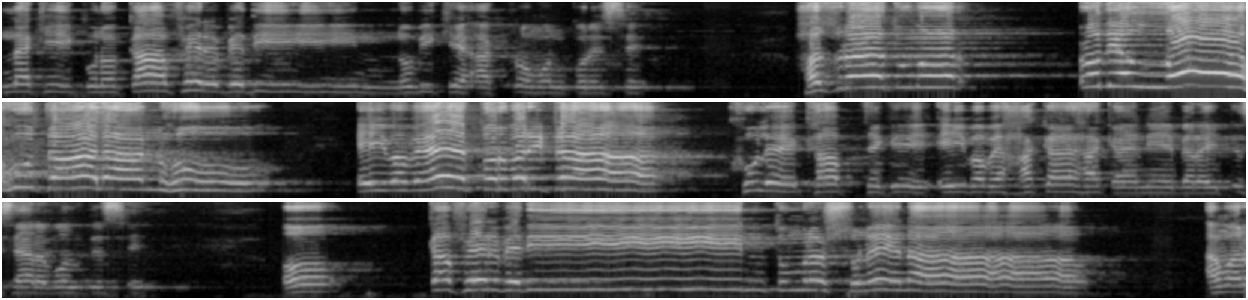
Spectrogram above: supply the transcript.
নাকি কোনো কাফের বেদিন নবীকে আক্রমণ করেছে? হজরত উমর আনহু। এইভাবে তরবারিটা খুলে খাপ থেকে এইভাবে হাঁকায় হাঁকায় নিয়ে বেড়াইতেছে আর বলতেছে, ও কাফের বেদিন, তোমরা শুনে না আমার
